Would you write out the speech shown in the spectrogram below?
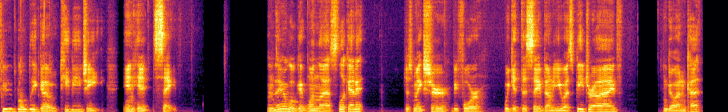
to boldly go tbg and hit save. And there we'll get one last look at it. Just make sure before we get this saved on a USB drive and go out and cut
